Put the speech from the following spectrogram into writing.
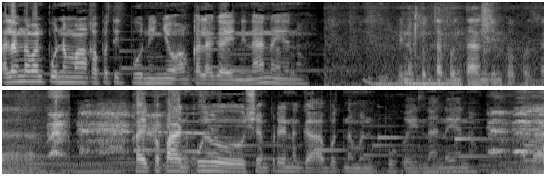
Alam naman po ng mga kapatid po ninyo ang kalagayan ni nanay. Ano? pinupunta-puntahan din po pagka Kahit pa paano po, syempre nag-aabot naman po kay nanay. Ano? wala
